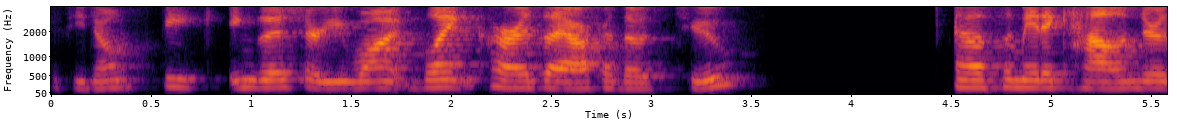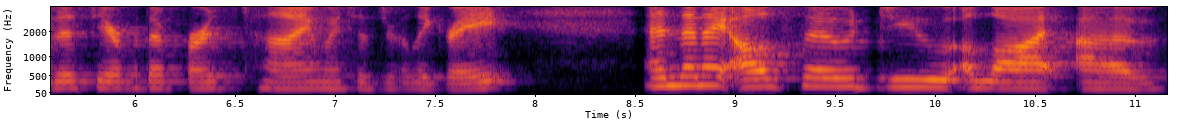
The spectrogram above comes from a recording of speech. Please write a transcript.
if you don't speak English or you want blank cards, I offer those too. I also made a calendar this year for the first time, which is really great. And then I also do a lot of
